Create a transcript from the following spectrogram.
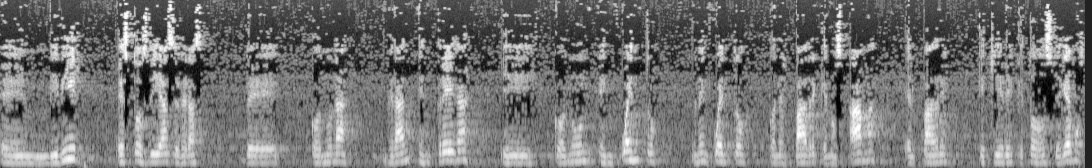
en vivir estos días de veras de, con una gran entrega y con un encuentro, un encuentro con el Padre que nos ama, el Padre que quiere que todos lleguemos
